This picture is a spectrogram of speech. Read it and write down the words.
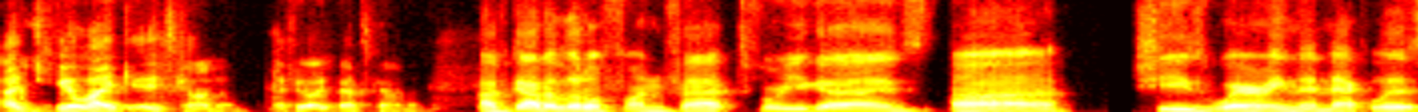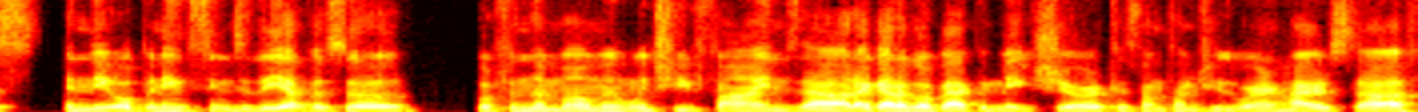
I just feel like it's coming. I feel like that's coming. I've got a little fun fact for you guys. Uh, she's wearing the necklace in the opening scenes of the episode. But from the moment when she finds out, I got to go back and make sure because sometimes she's wearing higher stuff.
